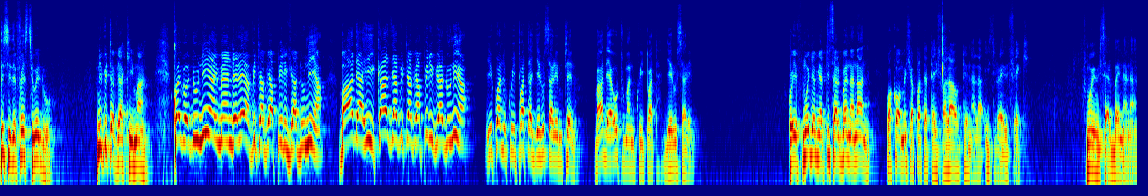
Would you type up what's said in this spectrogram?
This is the first world war. Ni vita vya kiimani. Kwa hivyo dunia imeendelea, vita vya pili vya dunia. Baada ya hii kazi ya vita vya pili vya dunia ilikuwa ni kuipata Jerusalem tena baada ya Ottoman kuipata Jerusalem. Kwa hiyo 1948 wakawa wameshapata taifa lao tena la Israel feki 1948.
